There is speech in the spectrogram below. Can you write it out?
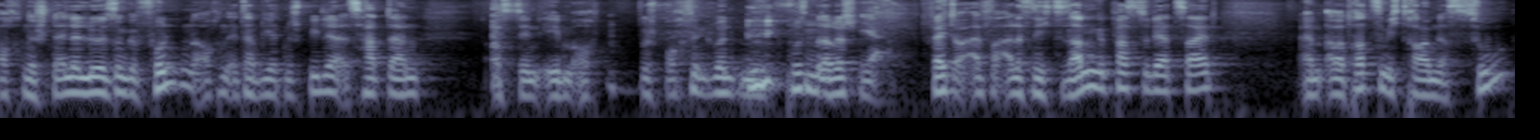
auch eine schnelle Lösung gefunden, auch einen etablierten Spieler. Es hat dann aus den eben auch besprochenen Gründen fußballerisch Ja. vielleicht auch einfach alles nicht zusammengepasst zu der Zeit. Ähm, aber trotzdem, ich traue ihm das zu.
